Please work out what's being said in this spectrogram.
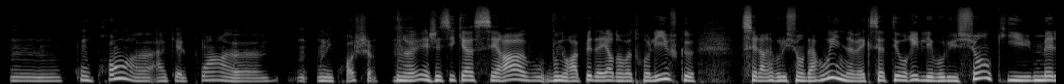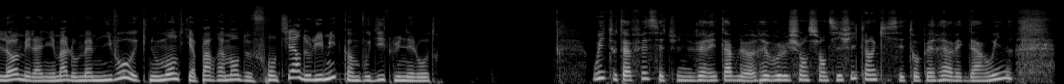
on comprend à quel point on, est proche. Ouais, et Jessica Serra, vous nous rappelez d'ailleurs dans votre livre que c'est la révolution Darwin, avec cette théorie de l'évolution qui met l'homme et l'animal au même niveau et qui nous montre qu'il n'y a pas vraiment de frontières, de limites, comme vous dites l'une et l'autre. Oui, tout à fait. C'est une véritable révolution scientifique hein, qui s'est opérée avec Darwin.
